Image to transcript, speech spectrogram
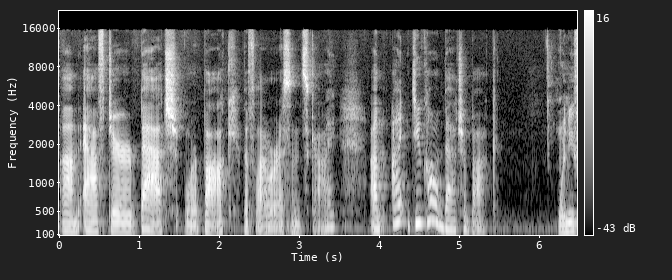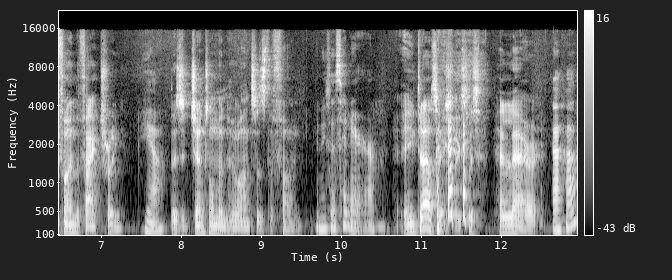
um, after Batch or Bach, the flower essence guy. Um, I do you call him Batch or Bach? When you phone the factory, Yeah. there's a gentleman who answers the phone. And he says, hello. He does actually. he says, hello. Uh huh.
